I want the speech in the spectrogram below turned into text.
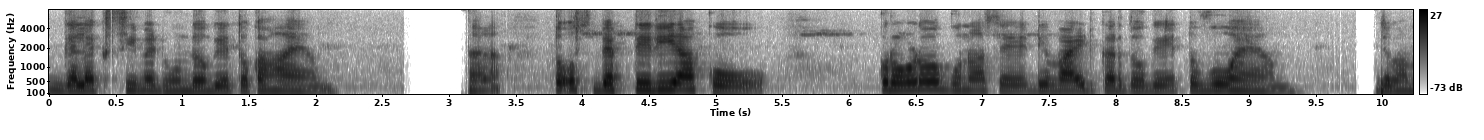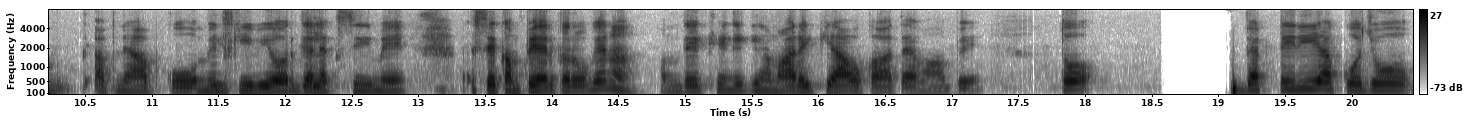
गैलेक्सी में ढूंढोगे तो कहाँ है हम है ना? तो उस बैक्टीरिया को करोड़ों गुना से डिवाइड कर दोगे तो वो है हम। जब हम अपने आप को मिल्की वे और गैलेक्सी में से कंपेयर करोगे ना, हम देखेंगे कि हमारे क्या औकात है वहाँ पे। तो बैक्टीरिया को जो,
